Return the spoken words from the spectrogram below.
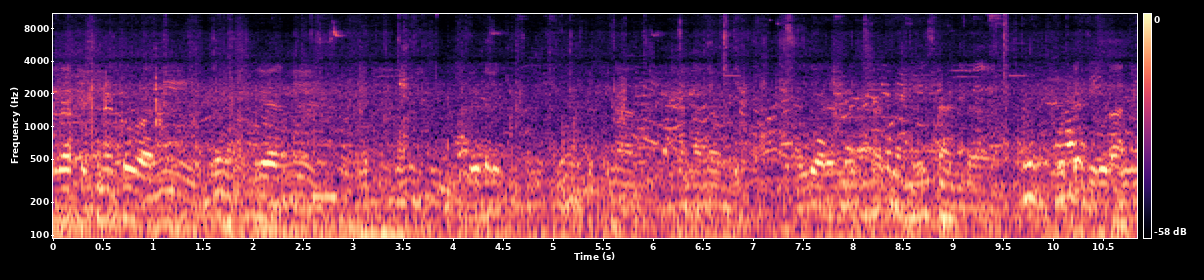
గారు చెప్పినట్టు అన్ని కూడా అన్ని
